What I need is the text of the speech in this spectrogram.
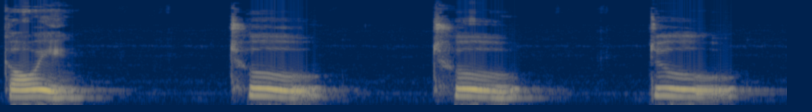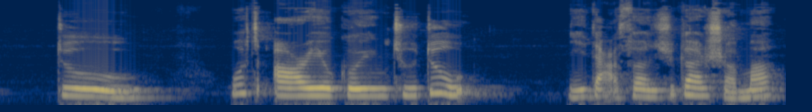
going to to do do What are you going to do? 你打算去干什么？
